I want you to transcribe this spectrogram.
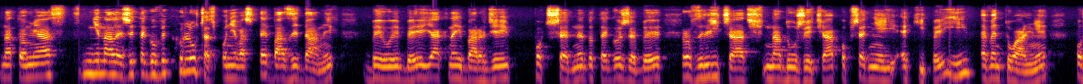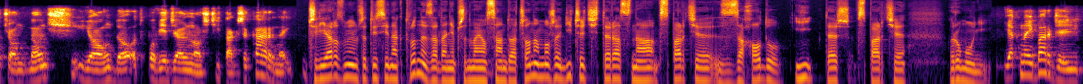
Natomiast nie należy tego wykluczać, ponieważ te bazy danych byłyby jak najbardziej potrzebne do tego, żeby rozliczać nadużycia poprzedniej ekipy i ewentualnie pociągnąć ją do odpowiedzialności także karnej. Czyli ja rozumiem, że to jest jednak trudne zadanie przed Mają Sandu, a czy ona może liczyć teraz na wsparcie z Zachodu i też wsparcie Rumunii? Jak najbardziej.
